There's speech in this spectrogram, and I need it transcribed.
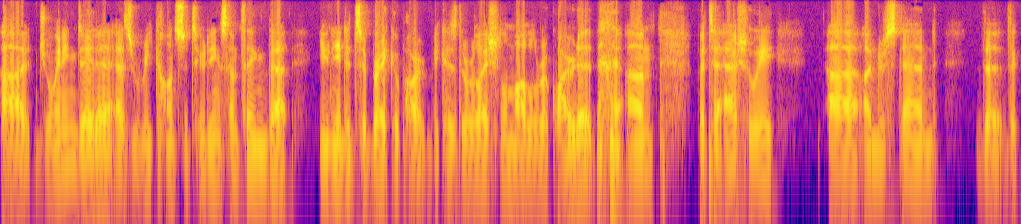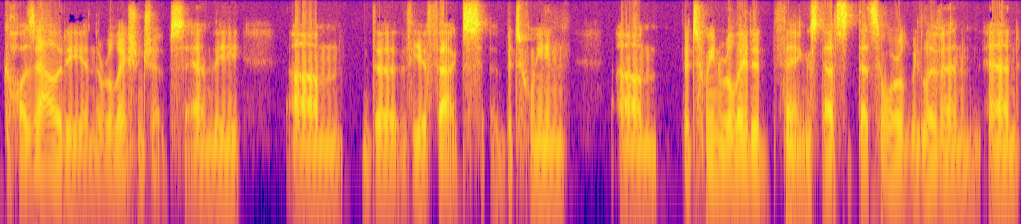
uh, joining data as reconstituting something that you needed to break apart because the relational model required it, um, but to actually uh, understand the the causality and the relationships and the um, the the effects between um, between related things. That's that's the world we live in, and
